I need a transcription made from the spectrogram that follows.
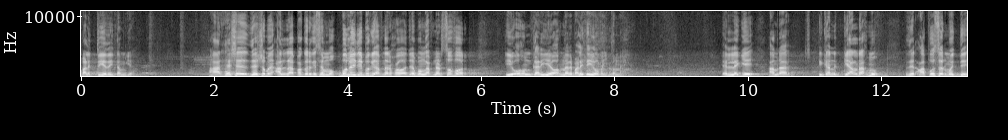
বাড়ির তুইয়ে দিতাম গিয়া। আর হেসে যে সময় আল্লাহ পাকর গেছে মকবুলই দিব গিয়ে আপনার হজ এবং আপনার সফর, এই অহংকারী আপনার বাড়িতেই হইতো না। এর লাগি আমরা এখানে খেয়াল রাখমু যে আপুসের মধ্যে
